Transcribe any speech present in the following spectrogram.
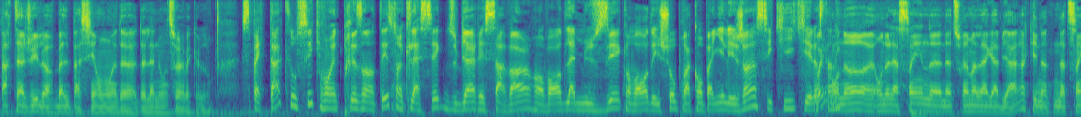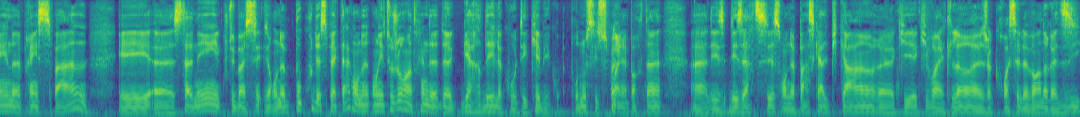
partager leur belle passion de, de la nourriture avec eux spectacles aussi qui vont être présentés. C'est un classique du bière et saveur. On va avoir de la musique, on va avoir des shows pour accompagner les gens. C'est qui qui est là oui, on a euh, on a la scène euh, naturellement de la Gabière qui est notre, notre scène principale. Et euh, cette année, écoutez, ben, on a beaucoup de spectacles. On, on, est toujours en train de, de, garder le côté québécois. Pour nous, c'est super important. Euh, des, des, artistes. On a Pascal Picard qui, qui va être là. Je crois c'est le vendredi.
